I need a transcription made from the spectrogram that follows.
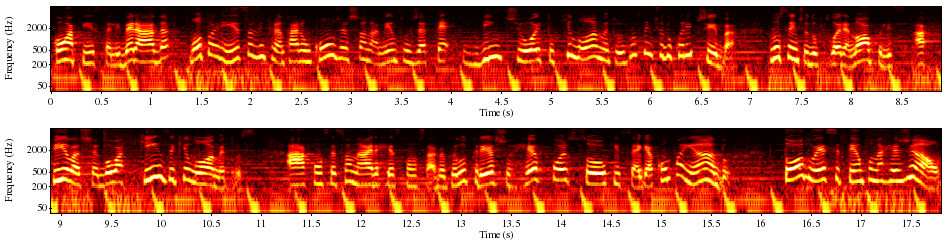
Com a pista liberada, motoristas enfrentaram congestionamentos de até 28 quilômetros no sentido Curitiba. No sentido Florianópolis, a fila chegou a 15 quilômetros. A concessionária responsável pelo trecho reforçou que segue acompanhando todo esse tempo na região.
